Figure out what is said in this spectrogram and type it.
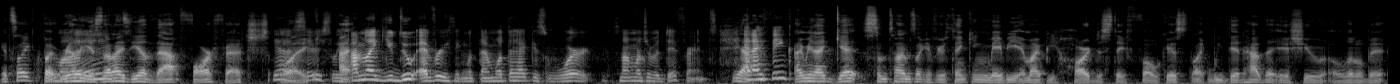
It's like, but really, is that idea that far fetched? yeah like, seriously I, am like you do everything with them what the heck is work it's not much of a difference Yeah. and i think I mean, I get sometimes like if you're thinking maybe it might be hard to stay focused. Like we did have the issue a little bit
